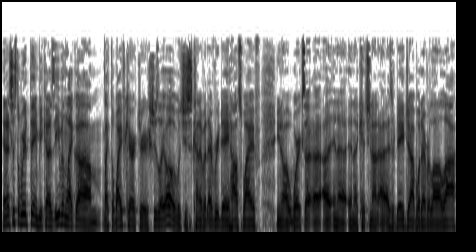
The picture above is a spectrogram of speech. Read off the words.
and it's just a weird thing because even like um like the wife character, she's like oh, which is kind of an everyday housewife, you know, works uh, uh, in a in a kitchen on, as her day job, whatever, la la la,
